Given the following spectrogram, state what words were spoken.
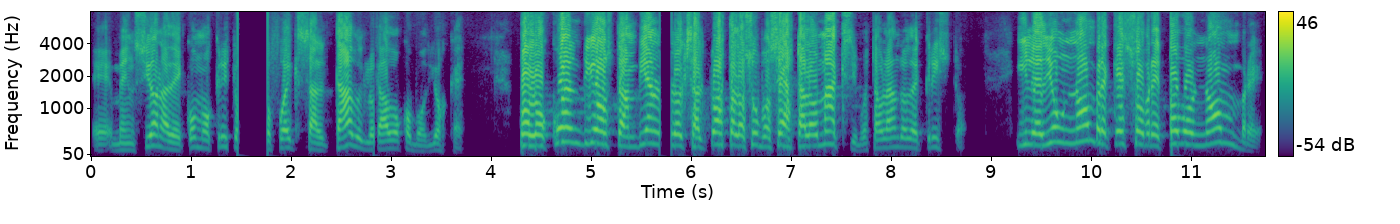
eh, menciona de cómo Cristo fue exaltado y glorificado como Dios que es. Por lo cual Dios también lo exaltó hasta lo sumo, o sea, hasta lo máximo, está hablando de Cristo. Y le dio un nombre que es sobre todo nombre,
